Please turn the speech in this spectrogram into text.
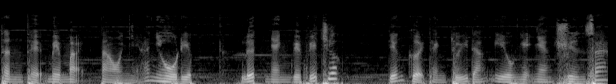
thân thể mềm mại tào nhã như hồ điệp, lướt nhanh về phía trước. Tiếng cười thanh thúy đáng yêu nhẹ nhàng truyền ra.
